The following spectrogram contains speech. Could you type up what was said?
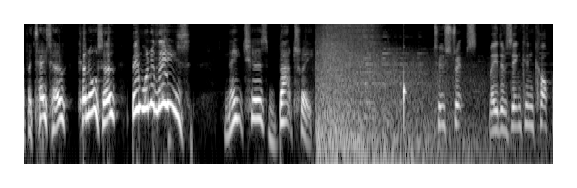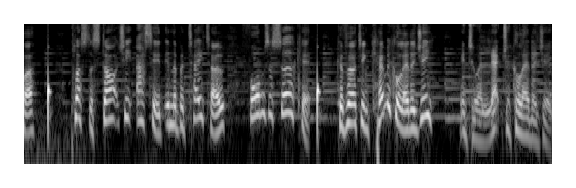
a potato can also be one of these nature's battery. Two strips made of zinc and copper, plus the starchy acid in the potato, forms a circuit, converting chemical energy into electrical energy.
